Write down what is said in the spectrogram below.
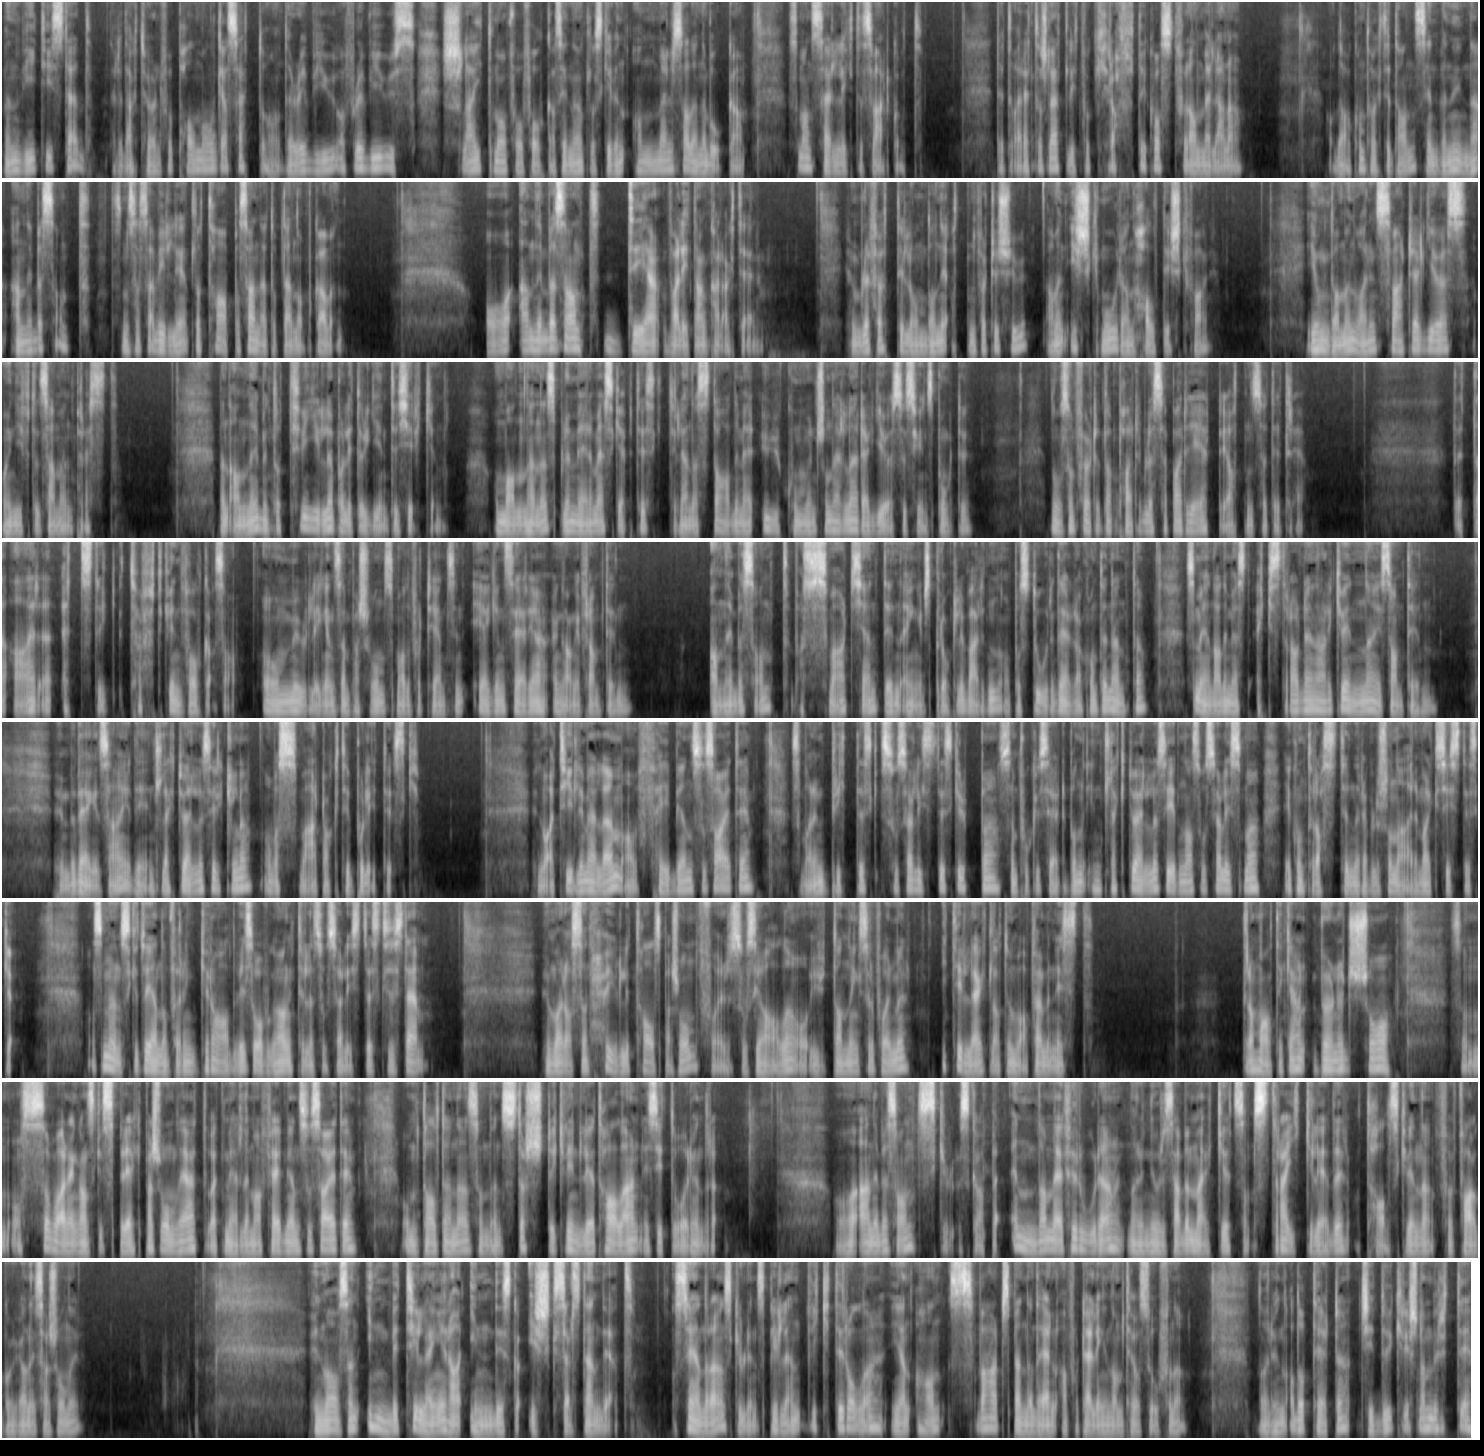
Men VT Stead, redaktøren for Palmol Gazette og The Review of Reviews, sleit med å få folka sine til å skrive en anmeldelse av denne boka, som han selv likte svært godt. Dette var rett og slett litt for kraftig kost for anmelderne. Og da kontaktet han sin venninne Annie Besant, som sa seg villig til å ta på seg nettopp den oppgaven. Og Annie Besant, det var litt av en karakter. Hun ble født i London i 1847 av en irsk mor og en halvt irsk far. I ungdommen var hun svært religiøs, og hun giftet seg med en prest. Men Annie begynte å tvile på liturgien til kirken, og mannen hennes ble mer og mer skeptisk til hennes stadig mer ukonvensjonelle religiøse synspunkter noe som førte til at paret ble separert i 1873. Dette er et stygg tøft kvinnfolk, altså, og muligens en person som hadde fortjent sin egen serie en gang i framtiden. Annie Besant var svært kjent i den engelskspråklige verden og på store deler av kontinentet som en av de mest ekstraordinære kvinnene i samtiden. Hun beveget seg i de intellektuelle sirklene og var svært aktiv politisk. Hun var tidlig medlem av Fabian Society, som var en britisk sosialistisk gruppe som fokuserte på den intellektuelle siden av sosialisme, i kontrast til den revolusjonære marxistiske, og som ønsket å gjennomføre en gradvis overgang til et sosialistisk system. Hun var også en høylytt talsperson for sosiale og utdanningsreformer, i tillegg til at hun var feminist. Dramatikeren Bernard Shaw som også var en ganske sprek personlighet og et medlem av Fabian Society, omtalte henne som den største kvinnelige taleren i sitt århundre. Og Annie Besant skulle skape enda mer furore når hun gjorde seg bemerket som streikeleder og talskvinne for fagorganisasjoner. Hun var også en innbitt tilhenger av indisk og irsk selvstendighet, og senere skulle hun spille en viktig rolle i en annen svært spennende del av fortellingen om teosofene, når hun adopterte Jiddu Krishnamurti,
